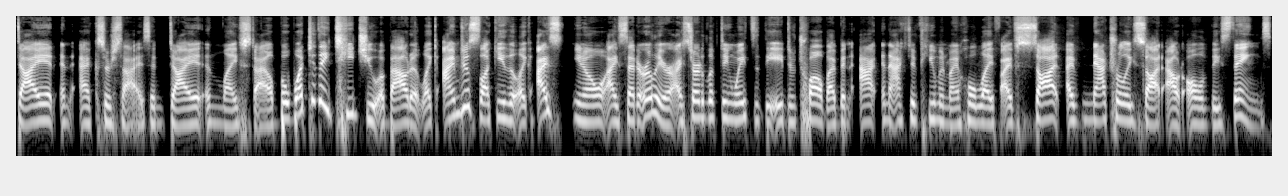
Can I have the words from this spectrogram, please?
diet and exercise and diet and lifestyle. But what do they teach you about it? Like I'm just lucky that like I, you know, I said earlier, I started lifting weights at the age of 12. I've been a- an active human my whole life. I've sought, I've naturally sought out all of these things.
